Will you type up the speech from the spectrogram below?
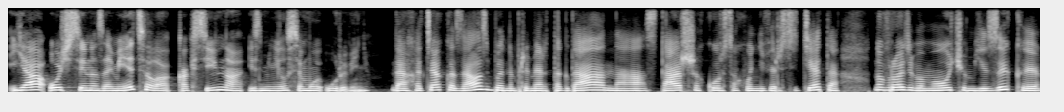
Я очень сильно заметила, как сильно изменился мой уровень. Да, хотя, казалось бы, например, тогда на старших курсах университета, ну, вроде бы мы учим язык, и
